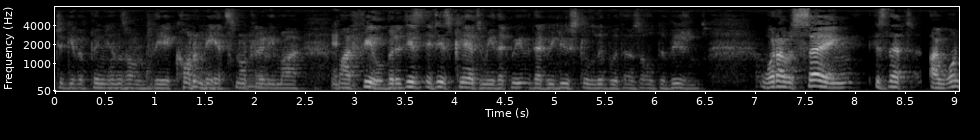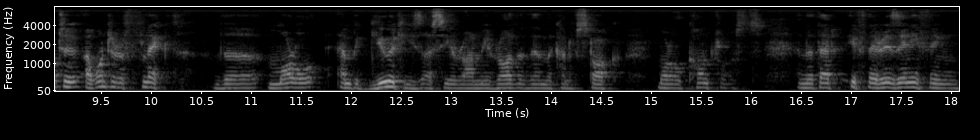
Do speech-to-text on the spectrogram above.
to give opinions on the economy. It's not really my my field, but it is it is clear to me that we that we do still live with those old divisions. What I was saying is that I want to I want to reflect the moral ambiguities I see around me rather than the kind of stark moral contrasts and that, that if there is anything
